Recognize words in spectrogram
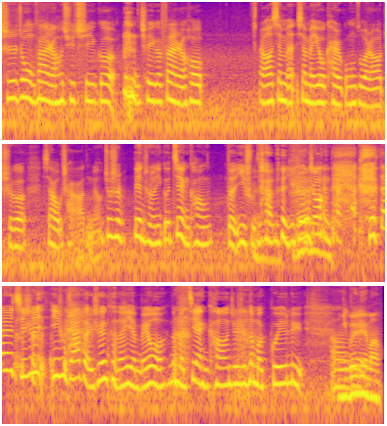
吃中午饭，然后去吃一个 吃一个饭，然后然后下面下面又开始工作，然后吃个下午茶怎么样？就是变成一个健康的艺术家的一个状态。但是其实艺术家本身可能也没有那么健康，就是那么规律。你规律吗？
